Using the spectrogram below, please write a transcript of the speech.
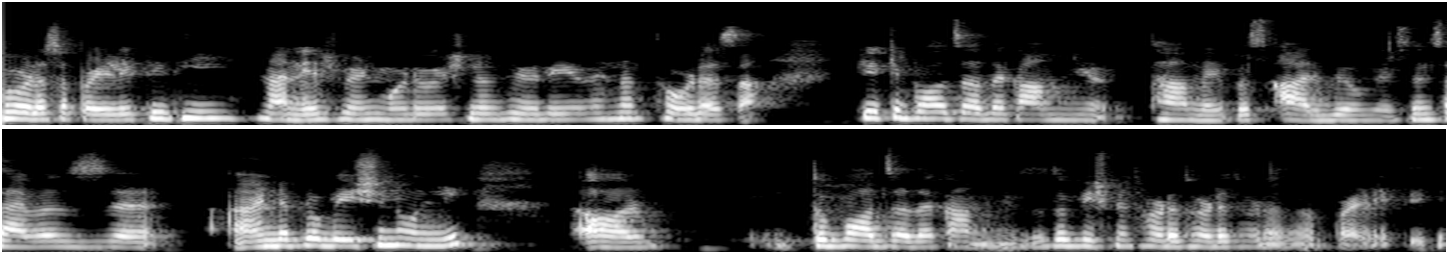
थोड़ा सा पढ़ लेती थी मैनेजमेंट मोटिवेशनल थ्योरी है ना थोड़ा सा। क्योंकि बहुत ज़्यादा काम नहीं था मेरे पास आरबीओ में since I was under probation only और तो बहुत ज़्यादा काम नहीं था तो बीच में थोड़ा थोड़ा थोड़ा थोड़ा पढ़ लेती थी।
